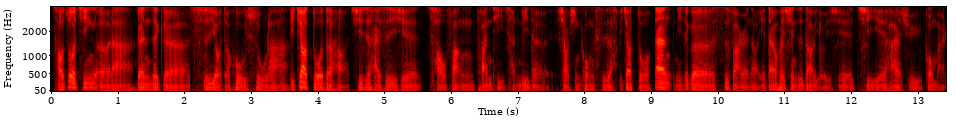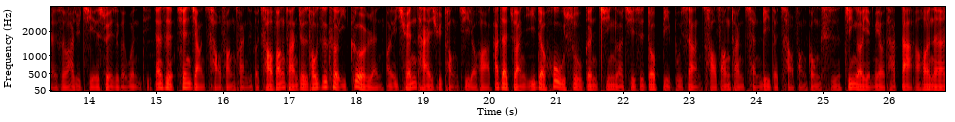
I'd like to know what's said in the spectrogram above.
炒作金额啦，跟这个持有的户数啦比较多的哈，其实还是一些炒房团体成立的小型公司啊比较多。但你这个司法人呢、也当然会限制到有一些企业他要去购买的时候，他去节税这个问题。但是先讲炒房团这个，炒房团就是投资客以个人啊以全台去统计的话，他在转移的户数跟金额其实都比不上炒房团成立的炒房公司，金额也没有他大，然后呢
